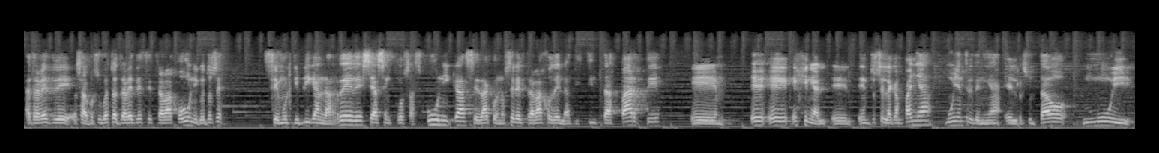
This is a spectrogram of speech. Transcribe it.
a través de, o sea, por supuesto a través de este trabajo único. Entonces se multiplican las redes, se hacen cosas únicas, se da a conocer el trabajo de las distintas partes. Eh, eh, eh, es genial. Eh, entonces la campaña muy entretenida, el resultado muy,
